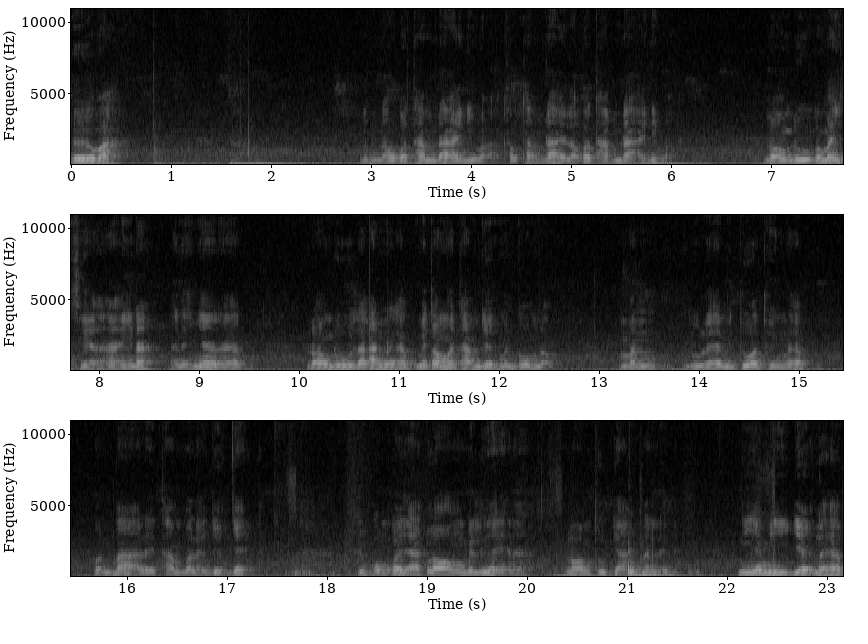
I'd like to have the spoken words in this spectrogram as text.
เออวะมันเราก็ทำได้นี่หว่าเขาทำได้เราก็ทำได้นี่หว่าลองดูก็ไม่เสียหายนะอะไรเงี้ยนะครับ ลองดูสักอันนะครับ ไม่ต้องมาทำเยอะเหมือนผมหรอก มันดูแลไม่ทั่วถึงนะครับ คนบ้าเลยทำอะไรเยอะแยะ คือผมก็อยากลองไปเรื่อยนะลองทุกอย่างนั่นแหละนี่ยังมีอีกเยอะนะครับ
